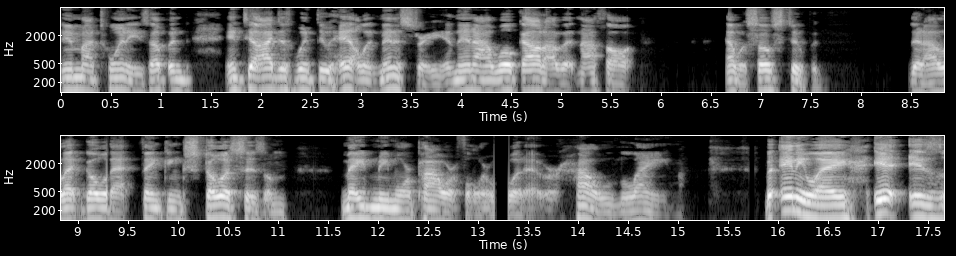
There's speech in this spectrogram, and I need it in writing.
in my twenties up and until I just went through hell in ministry. And then I woke out of it and I thought, that was so stupid that I let go of that thinking stoicism made me more powerful or whatever. How lame. But anyway, it is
